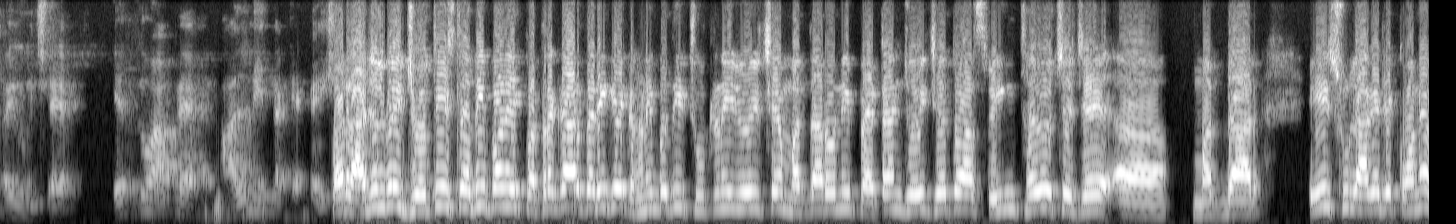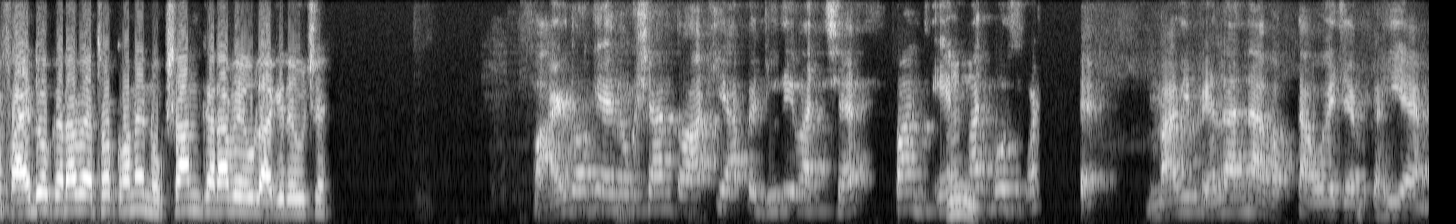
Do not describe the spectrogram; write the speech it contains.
થયું છે. એટલું આપણે હાલની તકે કહી પણ રાજુલભાઈ જ્યોતિષ નથી પણ એક પત્રકાર તરીકે ઘણી બધી ચૂંટણી જોઈ છે મતદારોની પેટર્ન જોઈ છે તો આ સ્વિંગ થયો છે જે મતદાર એ શું લાગે છે કોને ફાયદો કરાવે અથવા કોને નુકસાન કરાવે એવું લાગી રહ્યું છે? ફાયદો કે નુકસાન તો આખી આપણે જુદી વાત છે પણ એક વાત બહુ સ્પષ્ટ છે. મારી પહેલાના વક્તાઓએ જેમ કહી એમ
